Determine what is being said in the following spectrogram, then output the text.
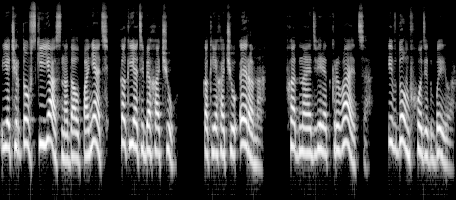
я чертовски ясно дал понять, как я тебя хочу. Как я хочу Эрона». Входная дверь открывается, и в дом входит Бейлор.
